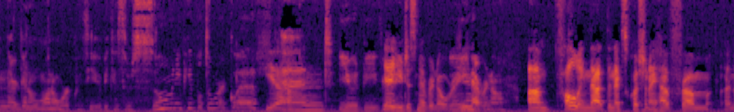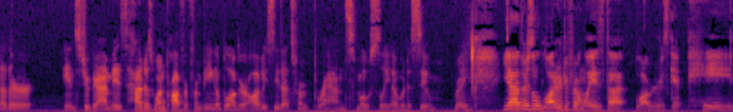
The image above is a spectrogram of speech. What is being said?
and they're gonna want to work with you because there's so many people to work with Yeah. and you would be Yeah, you just never know, right? you never know Um, following that, the next question I have from another Instagram is how does one profit from being a blogger? Obviously, that's from brands mostly, I would assume, right? yeah there's a lot of different ways that bloggers get paid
